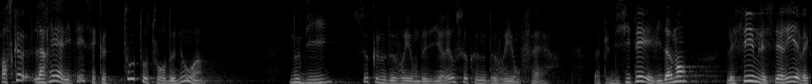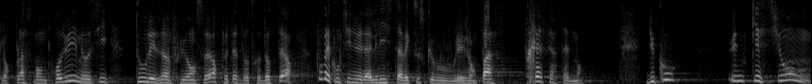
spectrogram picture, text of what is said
Parce que la réalité, c'est que tout autour de nous hein, nous dit ce que nous devrions désirer ou ce que nous devrions faire. La publicité, évidemment, les films, les séries avec leur placement de produits, mais aussi tous les influenceurs, peut-être votre docteur. Vous pouvez continuer la liste avec tout ce que vous voulez, j'en passe très certainement. Du coup, une question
